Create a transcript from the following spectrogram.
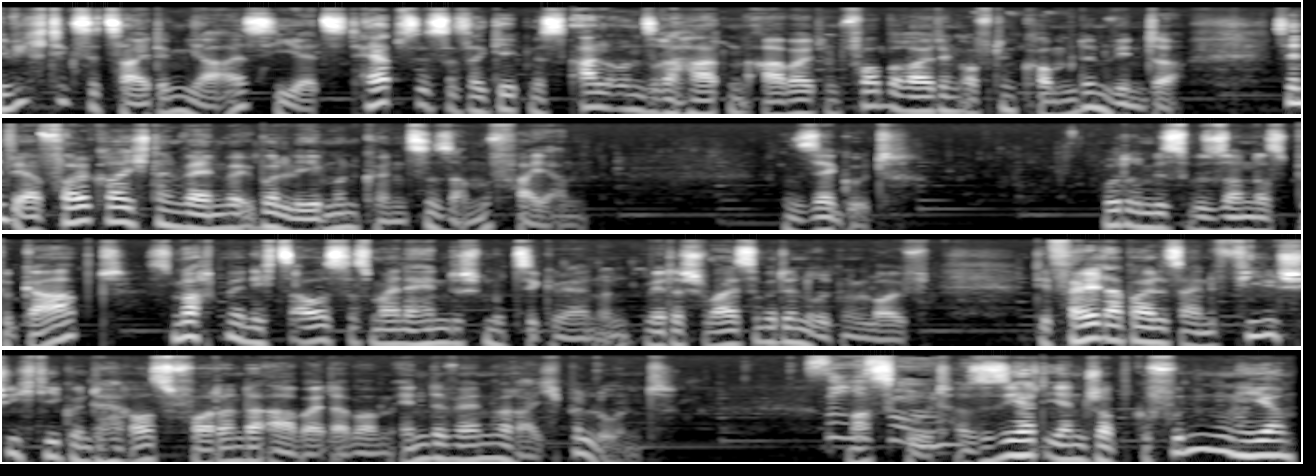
Die wichtigste Zeit im Jahr ist jetzt. Herbst ist das Ergebnis all unserer harten Arbeit und Vorbereitung auf den kommenden Winter. Sind wir erfolgreich, dann werden wir überleben und können zusammen feiern. Sehr gut. Worin bist du besonders begabt? Es macht mir nichts aus, dass meine Hände schmutzig werden und mir der Schweiß über den Rücken läuft. Die Feldarbeit ist eine vielschichtige und herausfordernde Arbeit, aber am Ende werden wir reich belohnt. Mach's gut. Also sie hat ihren Job gefunden hier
